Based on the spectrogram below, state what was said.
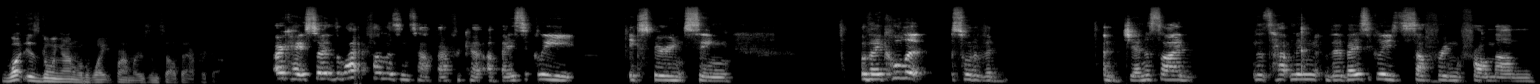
what is going on with white farmers in South Africa? Okay, so the white farmers in South Africa are basically experiencing, they call it sort of a, a genocide that's happening. They're basically suffering from, um,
